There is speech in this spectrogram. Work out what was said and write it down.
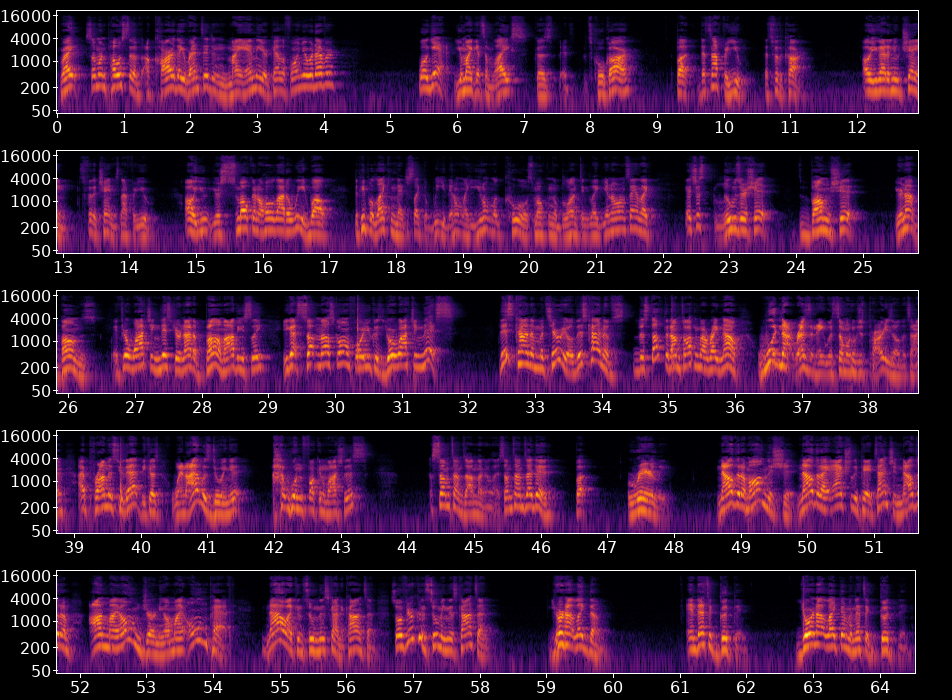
Right? Someone posts a, a car they rented in Miami or California or whatever. Well, yeah, you might get some likes because it's, a cool car, but that's not for you. That's for the car. Oh, you got a new chain. It's for the chain. It's not for you. Oh, you, you're smoking a whole lot of weed. Well, the people liking that just like the weed. They don't like you don't look cool smoking a blunt and like you know what I'm saying? Like it's just loser shit. It's bum shit. You're not bums. If you're watching this, you're not a bum, obviously. You got something else going for you because you're watching this. This kind of material, this kind of the stuff that I'm talking about right now would not resonate with someone who just parties all the time. I promise you that because when I was doing it, I wouldn't fucking watch this. Sometimes I'm not gonna lie. Sometimes I did, but rarely. Now that I'm on this shit, now that I actually pay attention, now that I'm on my own journey, on my own path, now I consume this kind of content. So if you're consuming this content, you're not like them. And that's a good thing. You're not like them, and that's a good thing.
